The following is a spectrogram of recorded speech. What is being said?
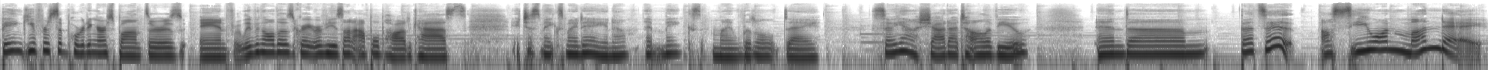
Thank you for supporting our sponsors and for leaving all those great reviews on Apple Podcasts. It just makes my day, you know? It makes my little day. So, yeah, shout out to all of you. And um, that's it. I'll see you on Monday.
